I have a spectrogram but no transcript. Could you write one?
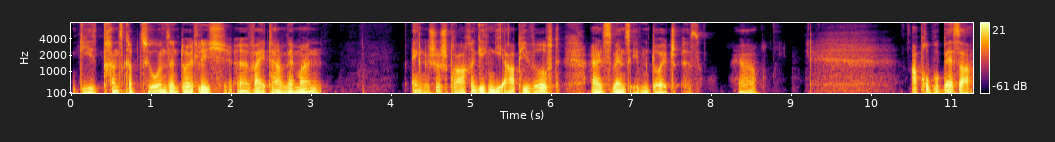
die Transkriptionen sind deutlich äh, weiter, wenn man englische Sprache gegen die API wirft, als wenn es eben Deutsch ist. Ja. Apropos besser.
